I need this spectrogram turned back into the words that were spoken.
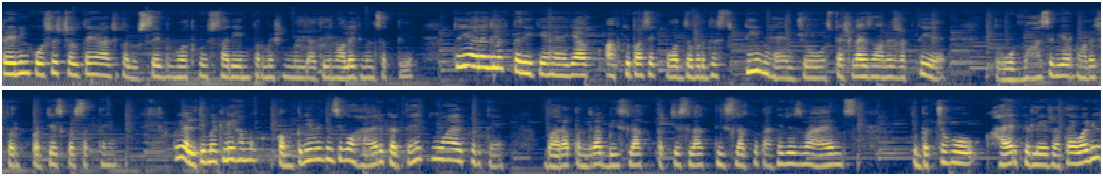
ट्रेनिंग कोर्सेज चलते हैं आजकल, उससे भी बहुत कुछ सारी इन्फॉर्मेशन मिल जाती है नॉलेज मिल सकती है। तो ये अलग अलग तरीके हैं, या आपके पास एक बहुत ज़बरदस्त टीम है जो स्पेशलाइज नॉलेज रखती है तो वो वहाँ से भी आप नॉलेज पर परचेज कर सकते हैं। भाई अल्टीमेटली हम कंपनी में किसी को हायर करते हैं, क्यों हायर करते हैं? बारह, पंद्रह, बीस लाख, पच्चीस लाख, तीस लाख के पैकेजेस में आई के बच्चों को हायर कर लिया जाता है। Why you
